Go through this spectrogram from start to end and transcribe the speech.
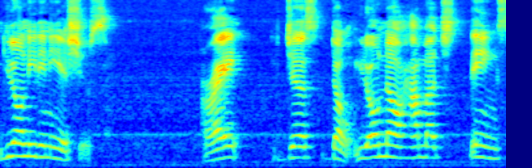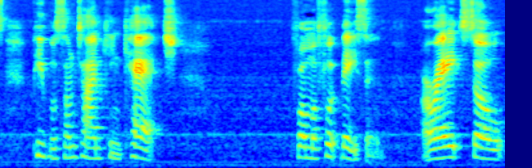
you don't need any issues. Alright? You just don't. You don't know how much things people sometimes can catch from a foot basin all right? So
